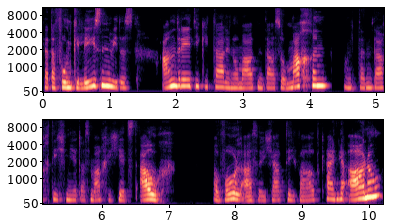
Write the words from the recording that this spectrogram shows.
ja davon gelesen, wie das andere digitale Nomaden da so machen. Und dann dachte ich mir, das mache ich jetzt auch. Obwohl, also ich hatte überhaupt keine Ahnung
